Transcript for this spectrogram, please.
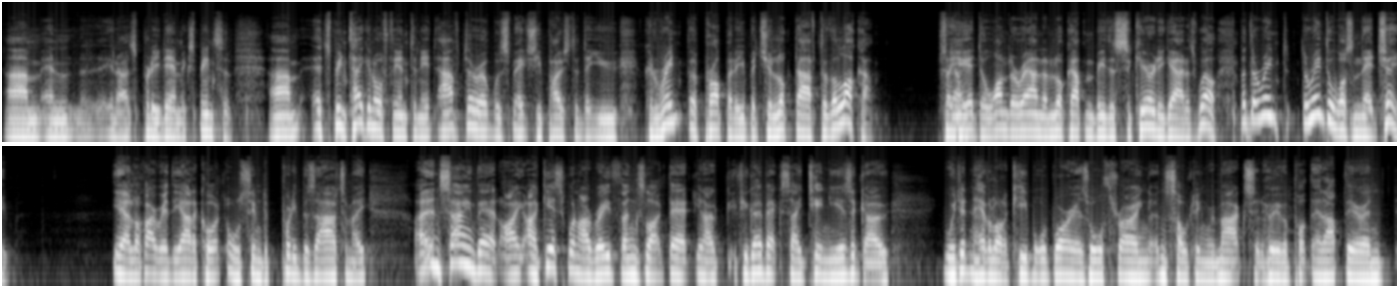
Um, and you know it's pretty damn expensive. Um, it's been taken off the internet after it was actually posted that you could rent the property, but you looked after the lockup. So you had to wander around and look up and be the security guard as well. But the rent, the rental wasn't that cheap. Yeah, look, I read the article. It all seemed pretty bizarre to me. Uh, in saying that, I, I guess when I read things like that, you know, if you go back, say, 10 years ago, we didn't have a lot of keyboard warriors all throwing insulting remarks at whoever put that up there, and,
